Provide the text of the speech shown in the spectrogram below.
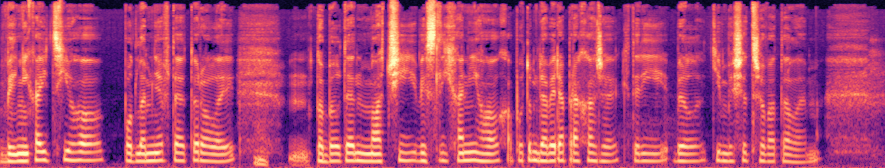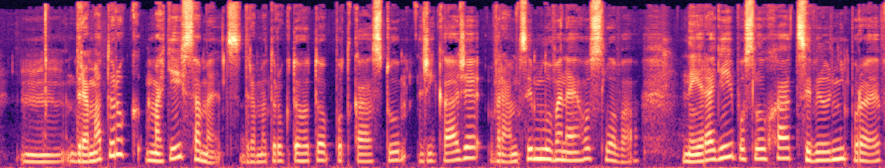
vynikajícího podle mě v této roli. Hmm. To byl ten mladší vyslíchaný hoch a potom Davida Prachaře, který byl tím vyšetřovatelem. Mm, dramaturg Matěj Samec, dramaturg tohoto podcastu, říká, že v rámci mluveného slova nejraději poslouchá civilní projev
